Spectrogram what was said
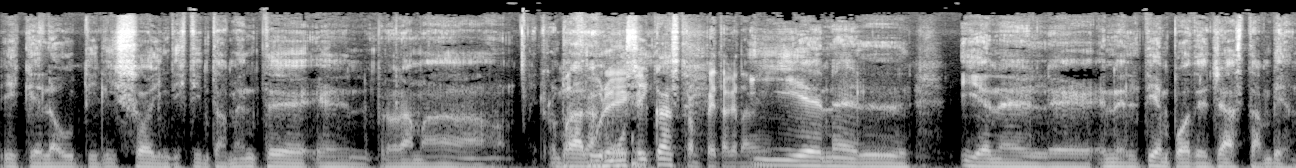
y que lo utilizo indistintamente en el programa raras músicas y en el y en el eh, en el tiempo de jazz también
